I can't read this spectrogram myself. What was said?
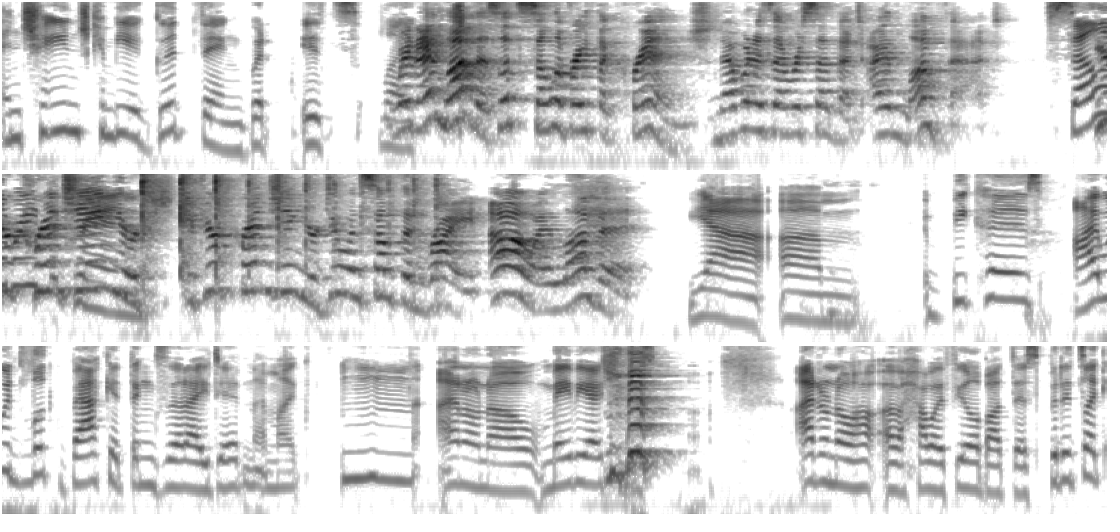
and change can be a good thing, but it's like Wait, I love this. Let's celebrate the cringe. No one has ever said that. I love that. Celebrate you're cringing, you're if you're cringing, you're doing something right. Oh, I love it. Yeah, um because I would look back at things that I did and I'm like, mm, I don't know, maybe I should just I don't know how, uh, how I feel about this, but it's like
